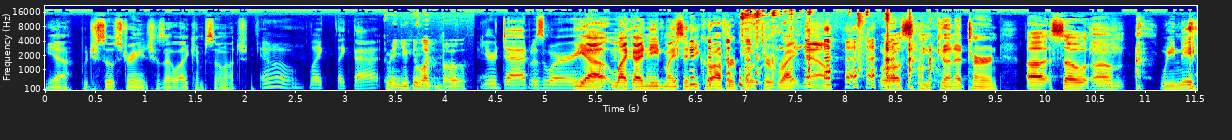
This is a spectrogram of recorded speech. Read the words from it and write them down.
Yeah, which is so strange because I like him so much. Oh, like like that. I mean, you can like both. Your dad was worried. Yeah, like then I need my Cindy Crawford poster right now, or else I'm gonna turn. Uh, so um, we need.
